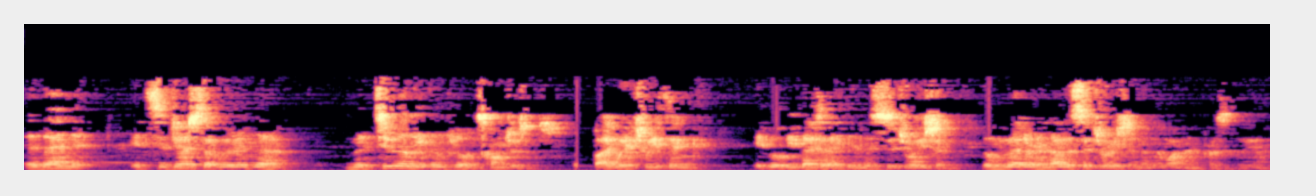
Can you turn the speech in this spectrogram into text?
then it suggests that we're in the materially influenced consciousness by which we think it will be better in this situation, it will be better in another situation than the one I'm presently in.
